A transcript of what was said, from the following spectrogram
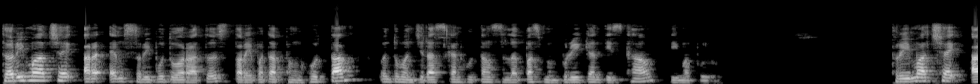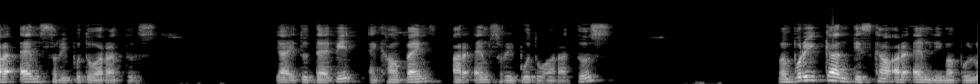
terima cek RM1,200 daripada penghutang untuk menjelaskan hutang selepas memberikan diskaun 50. Terima cek RM1,200 iaitu debit account bank RM1,200 memberikan diskaun RM50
